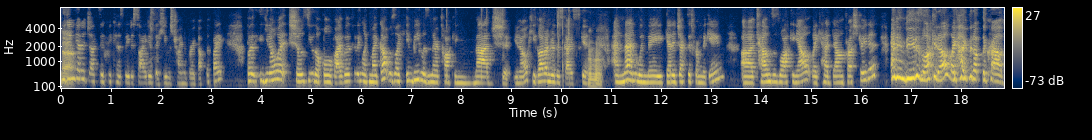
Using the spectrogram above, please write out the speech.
He Yeah. didn't get ejected because they decided that he was trying to break up the fight. But you know what shows you the whole vibe of the thing? Like my gut was like Embiid was in there talking mad shit. You know, he got under this guy's skin. Uh-huh. And then when they get ejected from the game, uh, Towns is walking out like head down, frustrated, and Embiid is walking out like hyping up the crowd,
